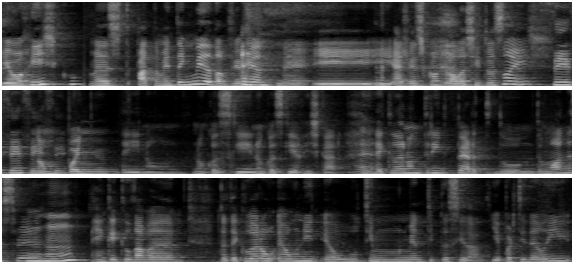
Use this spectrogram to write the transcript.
eu arrisco, mas pá, também tenho medo, obviamente, né? E, e às vezes controlo as situações Sim, sim, sim. não sim. me ponho aí não, não consegui não consegui arriscar É. aquilo era um trilho perto do, do monastery Uhum. em que aquilo dava portanto aquilo era o, é, o, é o último monumento tipo da cidade e a partir dali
